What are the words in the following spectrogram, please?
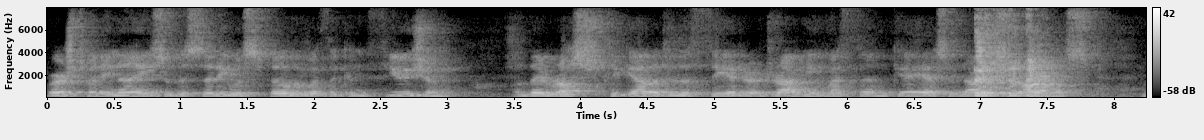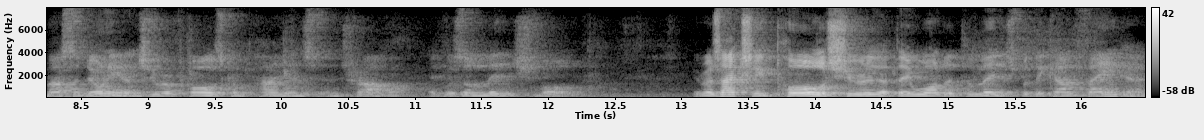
Verse 29 So the city was filled with the confusion, and they rushed together to the theatre, dragging with them Gaius and Aristarchus, Macedonians who were Paul's companions in travel. It was a lynch mob. It was actually Paul, sure, that they wanted to lynch, but they can't find him.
